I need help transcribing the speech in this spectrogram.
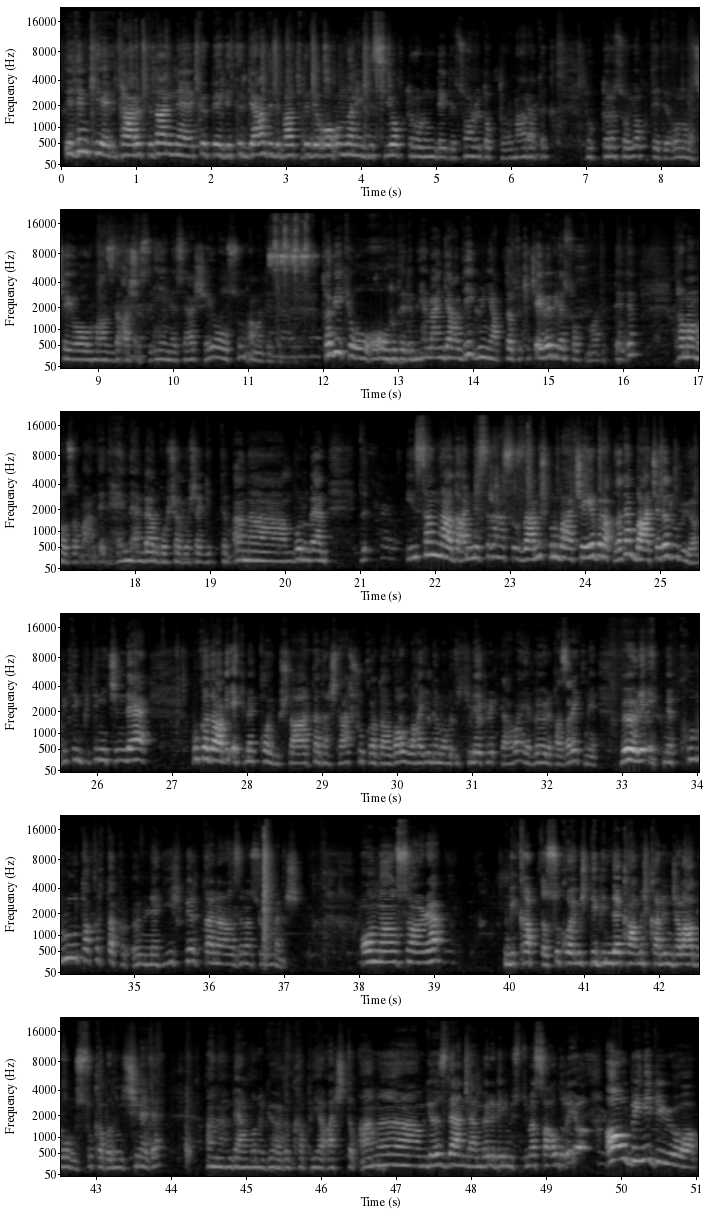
dedim ki Tarık dedi anne köpeğe getir gel dedi bak dedi o ondan ilgisi yoktur onun dedi. Sonra doktorunu aradık. Doktora sor yok dedi onun şeyi olmazdı aşısı iğnesi her şey olsun ama dedi. Tabii ki o oldu dedim. Hemen geldiği gün yaptırdık hiç eve bile sokmadık dedim. Tamam o zaman dedi. Hemen ben koşa koşa gittim. Anam bunu ben İnsanlar da annesi rahatsızlanmış bunu bahçeye bırak. Zaten bahçede duruyor. Bitin pitin içinde bu kadar bir ekmek koymuşlar arkadaşlar. Şu kadar vallahi inan onu ikili ekmekler var ya böyle pazar ekmeği. Böyle ekmek kuru takır takır önüne hiçbir tane ağzına sürmemiş. Ondan sonra bir kapta su koymuş dibinde kalmış karıncalar dolmuş su kabının içine de. Anam ben bunu gördüm kapıyı açtım. Anam gözlenden böyle benim üstüme saldırıyor. Al beni diyor.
